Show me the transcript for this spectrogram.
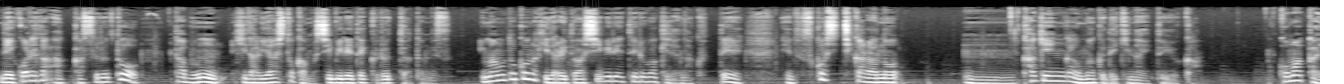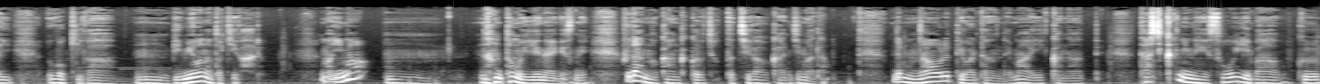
で、これが悪化すると、多分左足とかも痺れてくるって言われたんです。今のところ左手は痺れてるわけじゃなくて、えー、と少し力の、うん、加減がうまくできないというか、細かい動きが、うん、微妙な時がある。まあ今、うん、なんとも言えないですね。普段の感覚とちょっと違う感じまだ。でも治るって言われたので、まあいいかなって。確かにね、そういえば僕、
